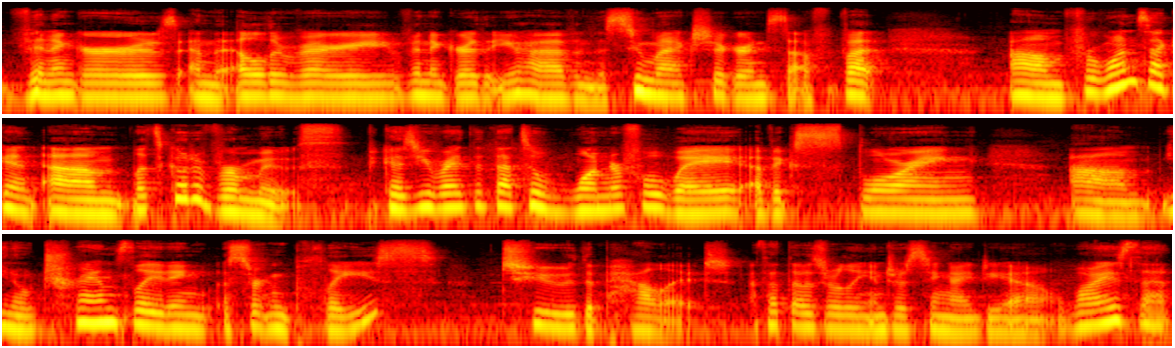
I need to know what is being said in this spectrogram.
vinegars and the elderberry vinegar that you have and the sumac sugar and stuff. But um, for one second, um, let's go to vermouth because you write that that's a wonderful way of exploring, um, you know, translating a certain place to the palate. I thought that was a really interesting idea. Why is that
